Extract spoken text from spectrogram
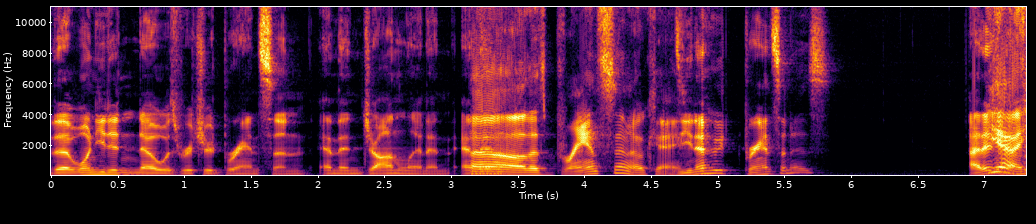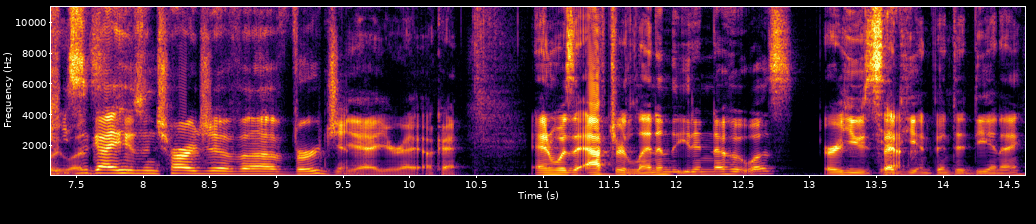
The one you didn't know was Richard Branson, and then John Lennon. And then, Oh, that's Branson. Okay. do you know who Branson is? I didn't. yeah, know who he he's the guy who's in charge of uh, Virgin. Yeah, you're right. Okay. And was it after Lennon that you didn't know who it was, or you said Yeah. he invented DNA,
